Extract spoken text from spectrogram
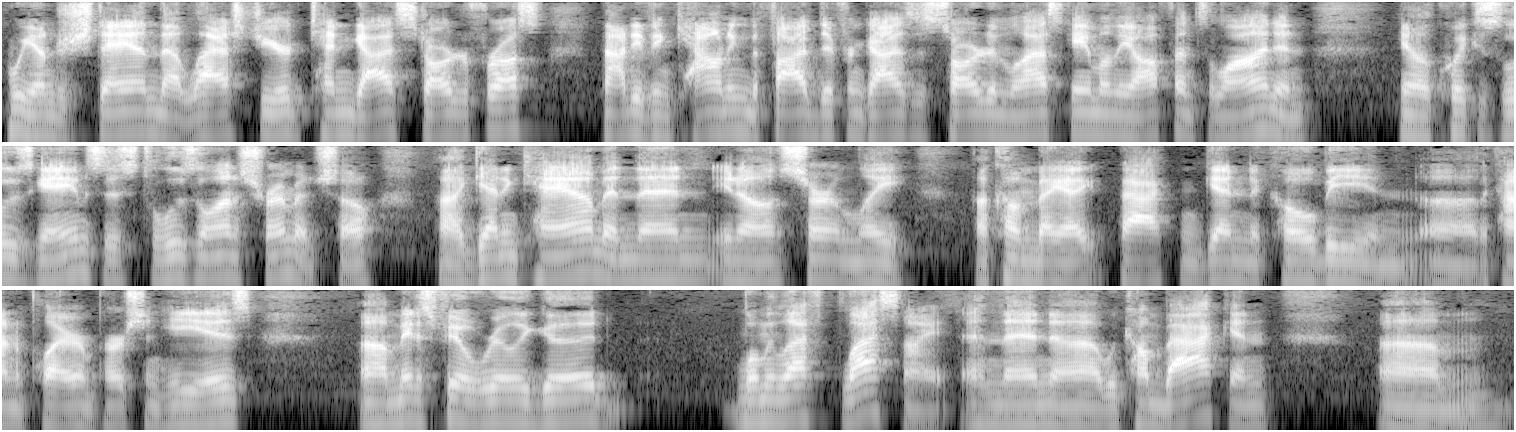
We understand that last year, 10 guys started for us, not even counting the five different guys that started in the last game on the offensive line. And, you know, the quickest to lose games is to lose the line of scrimmage. So, uh, getting Cam and then, you know, certainly uh, coming back, back and getting Nakobe and uh, the kind of player and person he is, uh, made us feel really good when we left last night. And then uh, we come back and, um,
